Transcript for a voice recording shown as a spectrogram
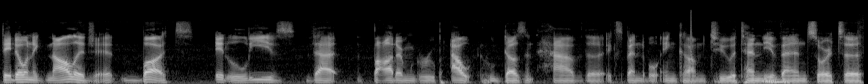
they don't acknowledge it, but it leaves that bottom group out who doesn't have the expendable income to attend the events or to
